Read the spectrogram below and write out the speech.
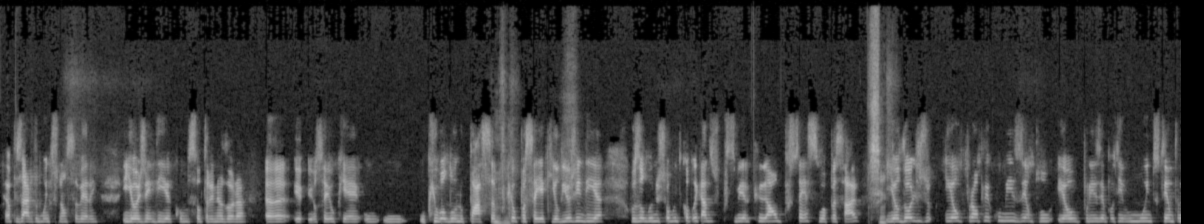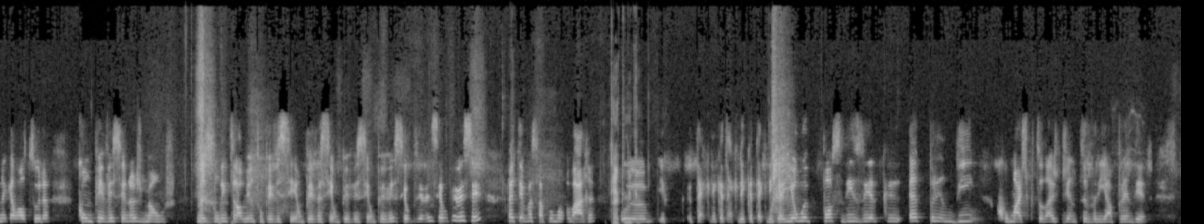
apesar de muitos não saberem, e hoje em dia, como sou treinadora, ah, eu, eu sei o que é o, o, o que o aluno passa, Uhum. porque eu passei aquilo. E hoje em dia, os alunos são muito complicados de perceber que há um processo a passar Sim. e eu dou-lhes, eu própria como exemplo, eu, por exemplo, eu tive muito tempo naquela altura com um PVC nas mãos, mas literalmente um PVC, um PVC, um PVC, um PVC, um PVC, um PVC, até passar por uma barra. Técnica. uh, e- técnica, técnica, técnica. E eu posso dizer que aprendi com mais que toda a gente deveria aprender.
